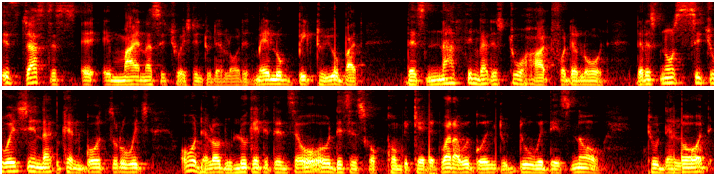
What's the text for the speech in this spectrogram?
it's just a, a minor situation to the lord. It may look big to you but there's nothing that is too hard for the lord. There is no situation that you can go through which oh the lord will look at it and say oh this is so complicated. What are we going to do with this? No. To the lord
